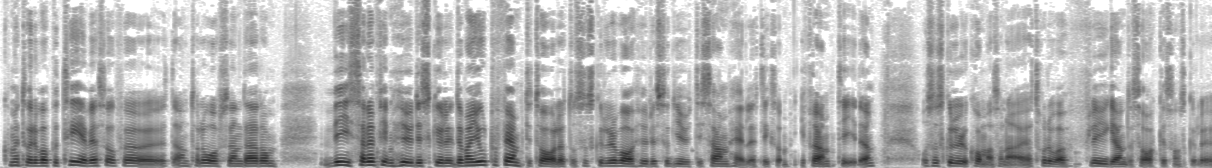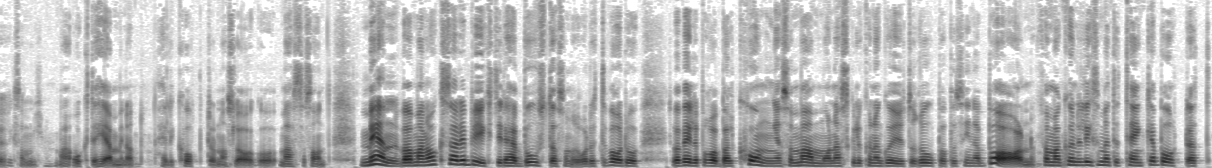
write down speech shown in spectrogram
kommer inte ihåg, det var på tv jag såg för ett antal år sedan där de visade en film hur det skulle, det var gjort på 50-talet och så skulle det vara hur det såg ut i samhället liksom i framtiden. Och så skulle det komma sådana, jag tror det var flygande saker som skulle, liksom, man åkte hem i något helikopter av något slag och massa sånt. Men vad man också hade byggt i det här bostadsområdet, det var då, det var väldigt bra balkonger så mammorna skulle kunna gå ut och ropa på sina barn. För man kunde liksom inte tänka bort att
